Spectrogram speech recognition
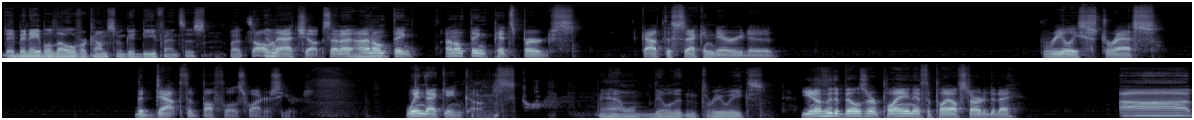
they've been able to overcome some good defenses. But It's all matchups, and I, I don't think I don't think Pittsburgh's got the secondary to really stress the depth of Buffalo's wide receivers when that game comes. Yeah, we'll deal with it in three weeks. You know who the Bills are playing if the playoffs started today? Uh,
